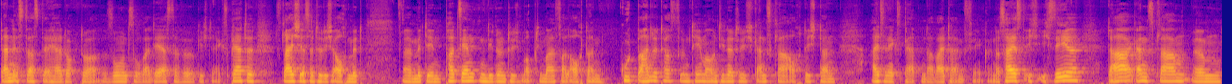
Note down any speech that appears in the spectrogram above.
dann ist das der Herr Doktor so und so, weil der ist da wirklich der Experte. Das gleiche ist natürlich auch mit, äh, mit den Patienten, die du natürlich im Optimalfall auch dann gut behandelt hast zu dem Thema und die natürlich ganz klar auch dich dann als den Experten da weiterempfehlen können. Das heißt, ich, ich sehe da ganz klar ähm,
